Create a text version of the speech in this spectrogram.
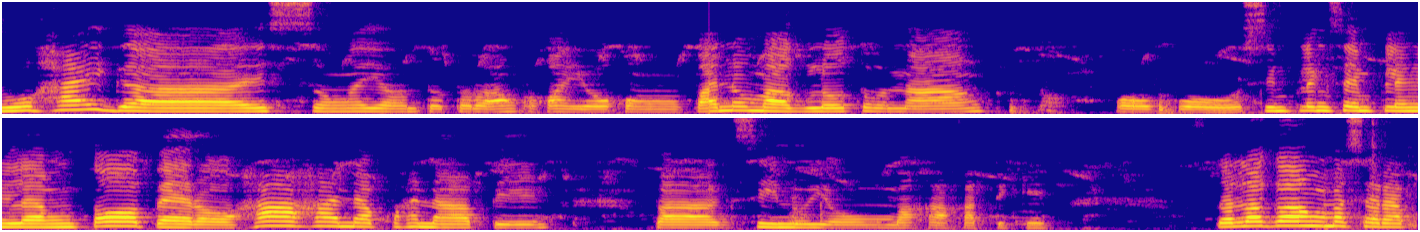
So, hi guys! So, ngayon, tuturuan ko kayo kung paano magluto ng opo. Simpleng-simpleng lang to, pero hahanap-hanapin pag sino yung makakatikip. Talagang masarap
